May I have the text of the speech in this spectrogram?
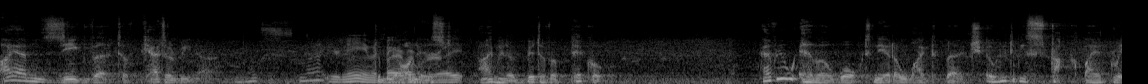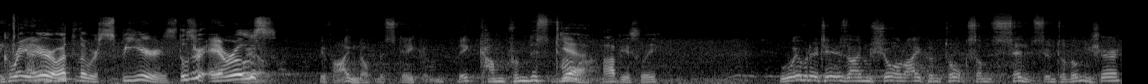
I am Siegward of Catarina. That's not your name, To if be I honest, right. I'm in a bit of a pickle. Have you ever walked near a white birch only to be struck by a great Great arrow. I thought they were spears. Those are arrows? Well, if I'm not mistaken, they come from this tower. yeah, obviously. Whoever it is, I'm sure I can talk some sense into them. You sure?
